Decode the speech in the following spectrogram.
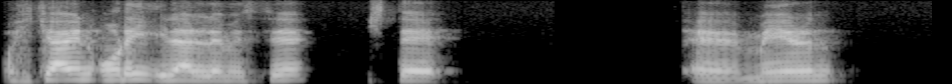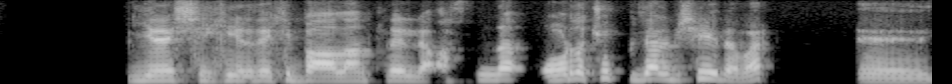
o hikayenin orayı ilerlemesi işte e, Mayer'ın yine şehirdeki bağlantılarıyla aslında orada çok güzel bir şey de var. E,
